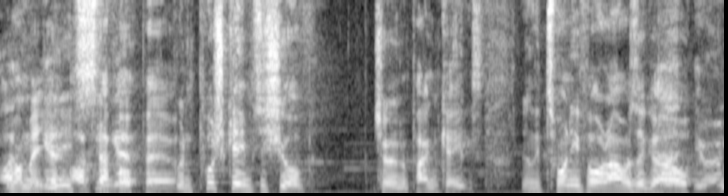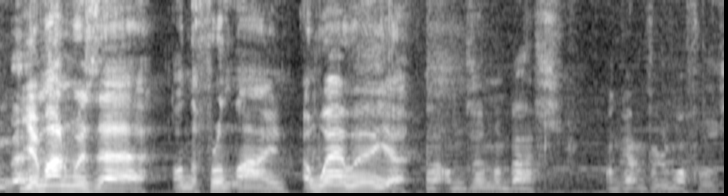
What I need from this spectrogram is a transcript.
I Come on, mate, get- you need to can step get- up here. When push came to shove during the pancakes, nearly 24 hours ago, You were your man was there on the front line. And where were you? I'm doing my best. I'm getting through the waffles.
